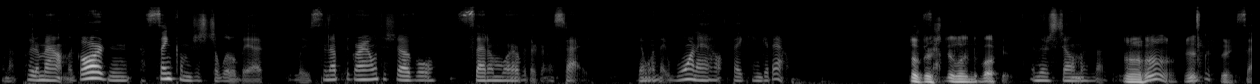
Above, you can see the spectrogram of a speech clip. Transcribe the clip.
when I put them out in the garden, I sink them just a little bit, loosen up the ground with a shovel, set them wherever they're going to stay. Then when they want out, they can get out, So they're still in the bucket. and they're still in the bucket. Uh huh. Interesting. So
